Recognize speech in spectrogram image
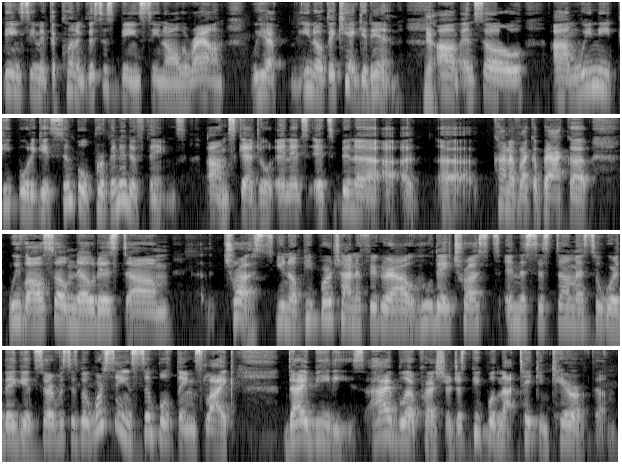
being seen at the clinic. This is being seen all around. We have, you know, they can't get in. Yeah. Um, and so um, we need people to get simple preventative things um, scheduled, and it's it's been a, a, a, kind of like a backup. We've also noticed um, trust. You know, people are trying to figure out who they trust in the system as to where they get services. But we're seeing simple things like diabetes, high blood pressure, just people not taking care of them.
